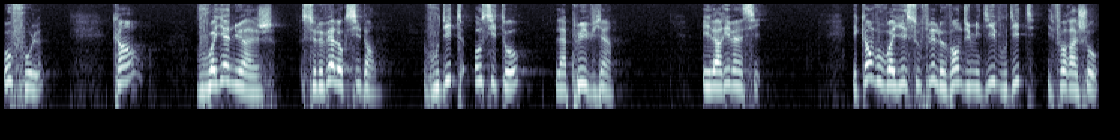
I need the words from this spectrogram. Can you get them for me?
aux foules, quand vous voyez un nuage se lever à l'Occident, vous dites aussitôt, la pluie vient. Et il arrive ainsi. Et quand vous voyez souffler le vent du midi, vous dites, il fera chaud.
